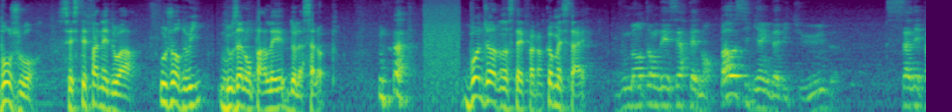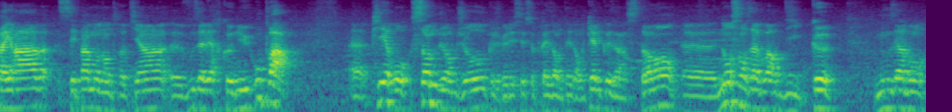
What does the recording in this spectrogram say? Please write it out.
Bonjour, c'est Stéphane Edouard. Aujourd'hui, nous allons parler de la salope. Buongiorno Stefano, come stai? Vous m'entendez certainement pas aussi bien que d'habitude. Ça n'est pas grave, c'est pas mon entretien. Euh, vous avez reconnu ou pas euh, Piero San Giorgio, que je vais laisser se présenter dans quelques instants. Euh, non sans avoir dit que nous avons,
